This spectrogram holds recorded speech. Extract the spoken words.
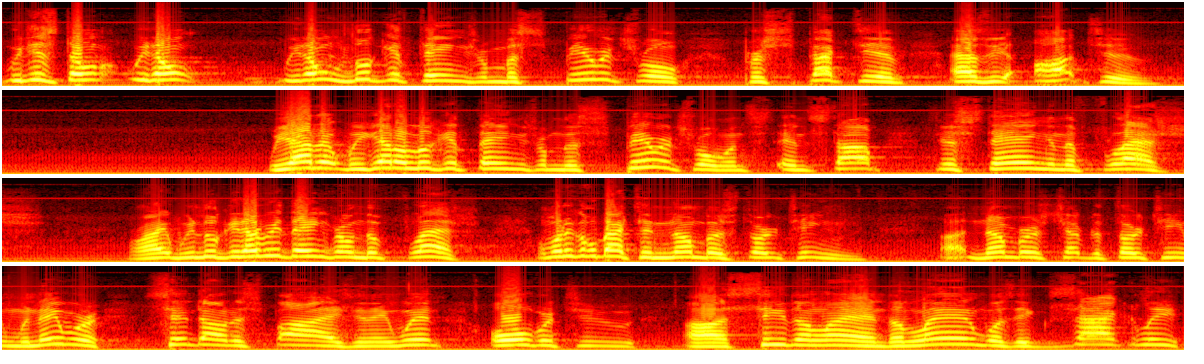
We just don't, we don't, we don't look at things from a spiritual perspective as we ought to. We gotta, we gotta look at things from the spiritual and, and stop just staying in the flesh. Right? We look at everything from the flesh. I want to go back to Numbers 13 uh, Numbers chapter 13, when they were sent out as spies and they went over to uh, see the land, the land was exactly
